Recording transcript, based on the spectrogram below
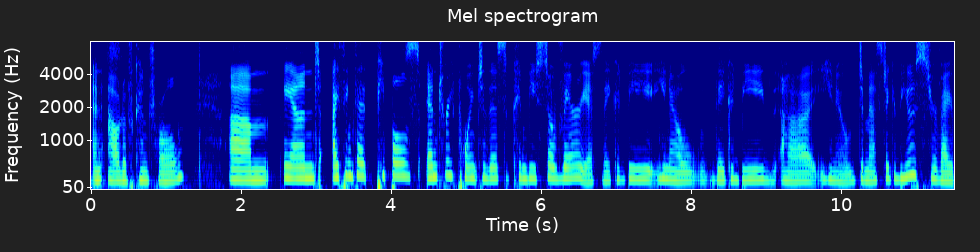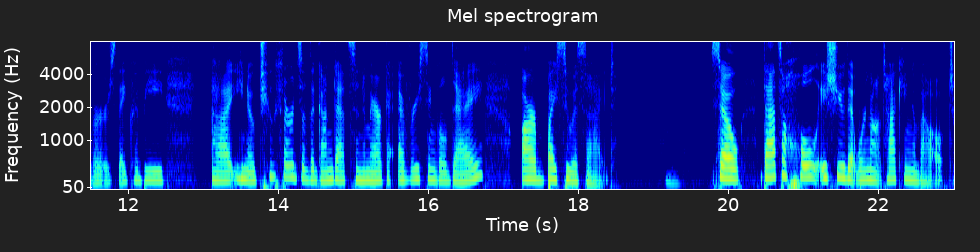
and out of control. Um, and I think that people's entry point to this can be so various. They could be, you know, they could be, uh, you know, domestic abuse survivors. They could be, uh, you know, two thirds of the gun deaths in America every single day are by suicide. So that's a whole issue that we're not talking about.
